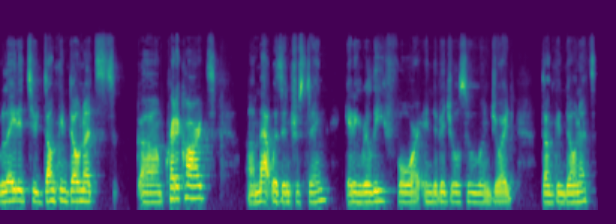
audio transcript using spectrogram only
related to Dunkin' Donuts um, credit cards. Um, that was interesting, getting relief for individuals who enjoyed Dunkin' Donuts.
